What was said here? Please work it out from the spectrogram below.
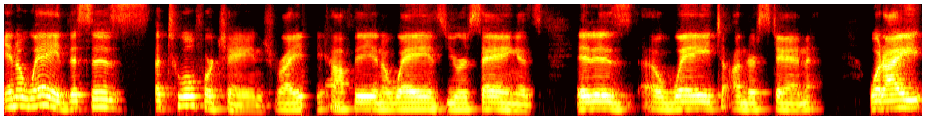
in a way this is a tool for change right? Kofi in a way as you're saying it's it is a way to understand. What i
